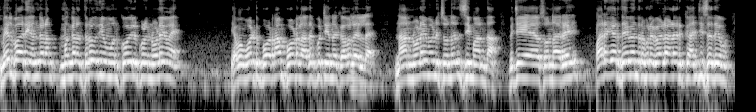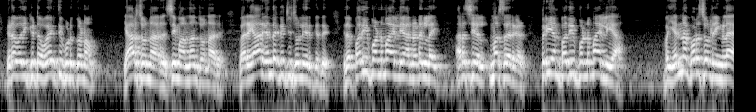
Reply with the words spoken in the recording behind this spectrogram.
மேல்பாதி அங்கலம் மங்கலம் திரௌபதி அம்மன் கோயிலுக்குள்ள நுழைவேன். எவன் ஓட்டு போடுறான் போடல அதை பற்றி எனக்கு கவலை இல்லை. நான் நுழைவேன்னு சொன்னது சீமான் தான். விஜய சொன்னாரு பறையர் தேவேந்திர குல வேளாளருக்கு அஞ்சு சதவீதம் இடஒதுக்கீட்டை உயர்த்தி கொடுக்கணும். யார் சொன்னாரு? சீமான் தான் சொன்னாரு. வேற யார் எந்த கட்சி சொல்லி இருக்குது இதை பதிவு பண்ணுமா இல்லையா நடுநிலை அரசியல் விமர்சகர்கள்? பிரியன் பதிவு பண்ணுமா இல்லையா? இப்ப என்ன குறை சொல்றீங்களே?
